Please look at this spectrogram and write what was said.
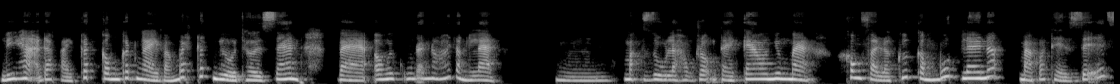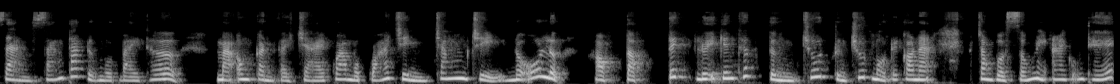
Lý hạ đã phải cất công cất ngày và mất rất nhiều thời gian và ông ấy cũng đã nói rằng là mặc dù là học rộng tài cao nhưng mà không phải là cứ cầm bút lên á, mà có thể dễ dàng sáng tác được một bài thơ mà ông cần phải trải qua một quá trình chăm chỉ, nỗ lực, học tập, tích lũy kiến thức từng chút từng chút một đấy con ạ. Trong cuộc sống này ai cũng thế,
